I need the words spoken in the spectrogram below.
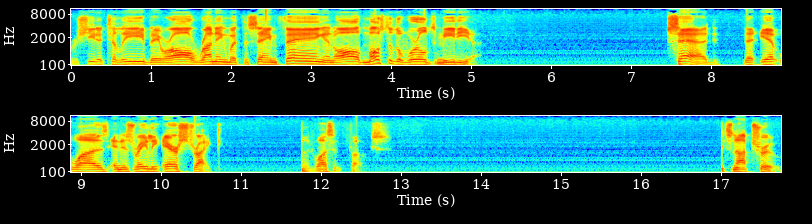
Rashida Tlaib, they were all running with the same thing, and all most of the world's media said that it was an Israeli airstrike. It wasn't, folks. It's not true.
